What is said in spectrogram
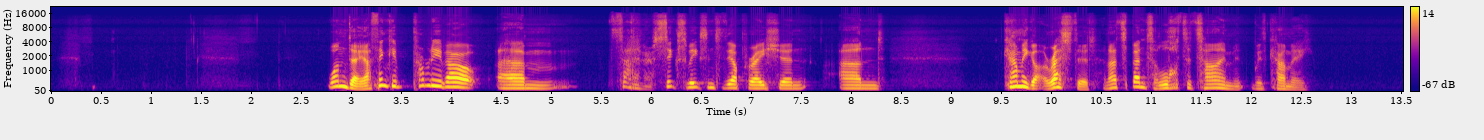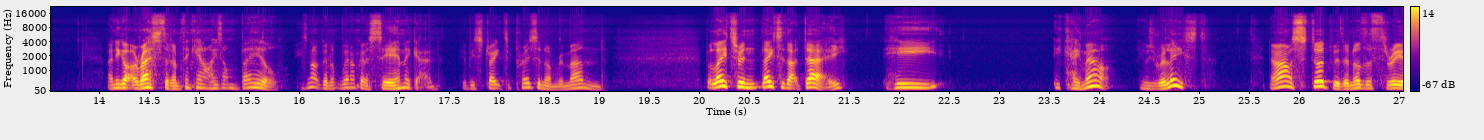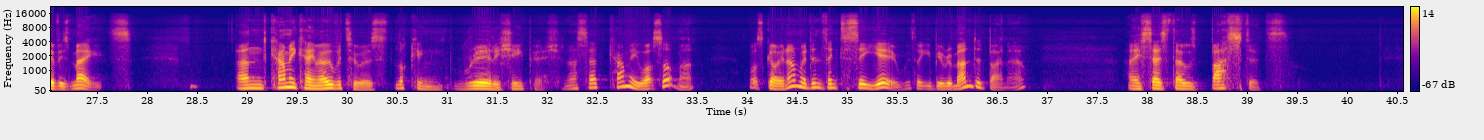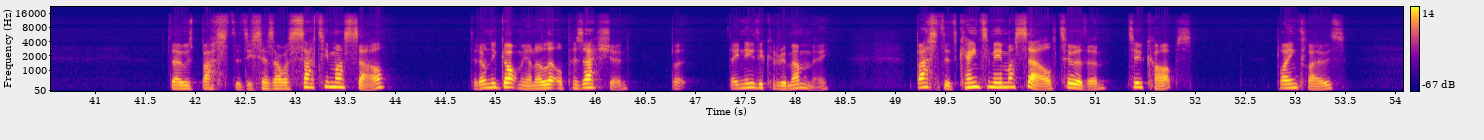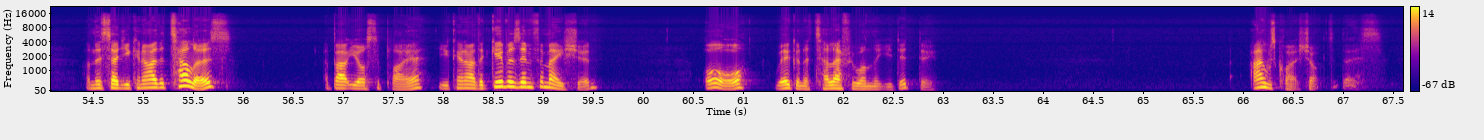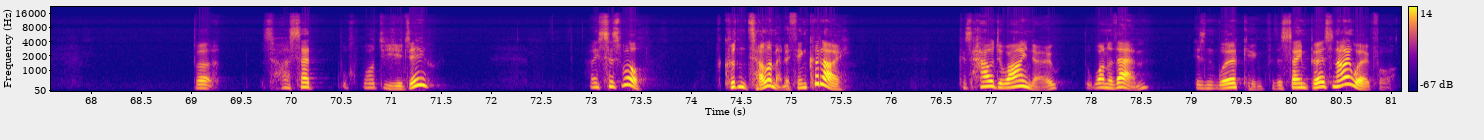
One day, I think it probably about, um, I don't know, six weeks into the operation, and Cami got arrested. And I'd spent a lot of time with Cami. And he got arrested. I'm thinking, oh, he's on bail. He's not gonna, we're not going to see him again. He'll be straight to prison on remand. But later, in, later that day, he, he came out. He was released. Now, I was stood with another three of his mates, and Cami came over to us looking really sheepish. And I said, Cami, what's up, man? What's going on? We didn't think to see you. We thought you'd be remanded by now. And he says, Those bastards. Those bastards. He says, I was sat in my cell. They'd only got me on a little possession, but they knew they could remember me. Bastards came to me in my cell, two of them, two cops, plain clothes, and they said, You can either tell us about your supplier, you can either give us information, or we're going to tell everyone that you did do. I was quite shocked at this. But so I said, What do you do? And he says, Well, I couldn't tell him anything, could I? Because how do I know that one of them isn't working for the same person I work for?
